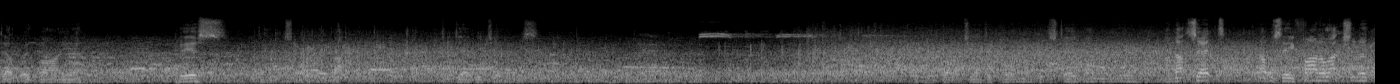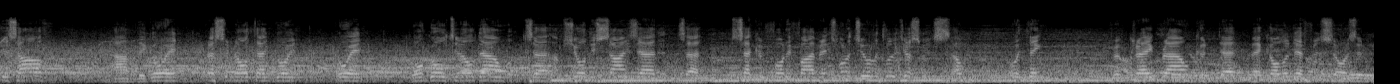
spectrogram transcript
It's dealt with by uh, Pearce. And it's all the way back to David James. Change the corner, good stay down And that's it. That was the final action of this half. And they go in. Preston North End going, go in. One goal to nil down, but uh, I'm sure there's signs there that uh, the second 45 minutes, one or two little adjustments, I, I would think from Craig Brown could uh, make all the difference. So as the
